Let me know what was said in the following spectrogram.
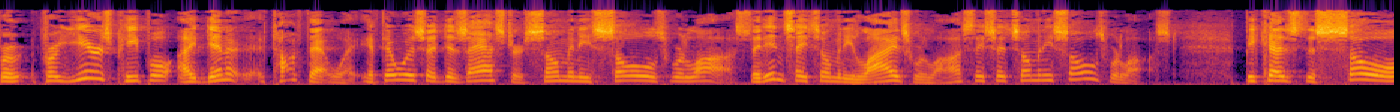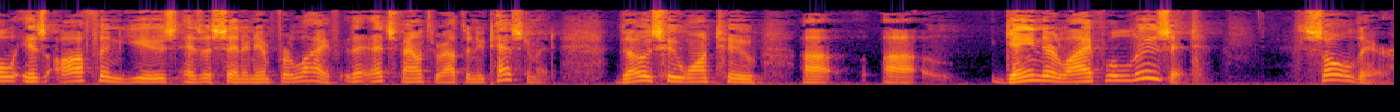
For, for years, people identi- talked that way. If there was a disaster, so many souls were lost. They didn't say so many lives were lost. They said so many souls were lost. Because the soul is often used as a synonym for life. That's found throughout the New Testament. Those who want to uh, uh, gain their life will lose it. Soul there.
